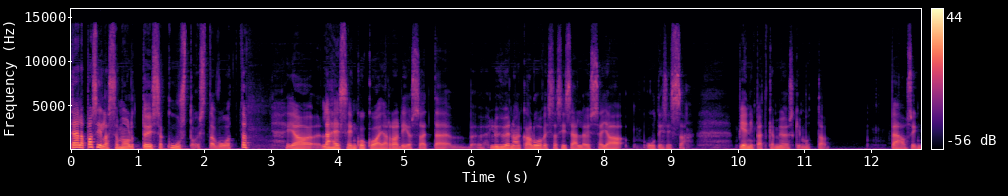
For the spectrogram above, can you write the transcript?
Täällä Pasilassa mä ollut töissä 16 vuotta ja lähes sen koko ajan radiossa, että lyhyen aikaa luovissa sisällöissä ja uutisissa pieni pätkä myöskin, mutta pääosin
